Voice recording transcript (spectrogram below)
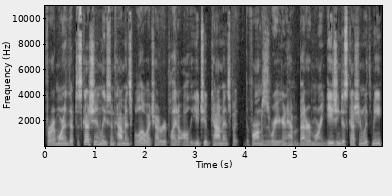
for a more in-depth discussion. Leave some comments below. I try to reply to all the YouTube comments, but the forums is where you're going to have a better, more engaging discussion with me.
